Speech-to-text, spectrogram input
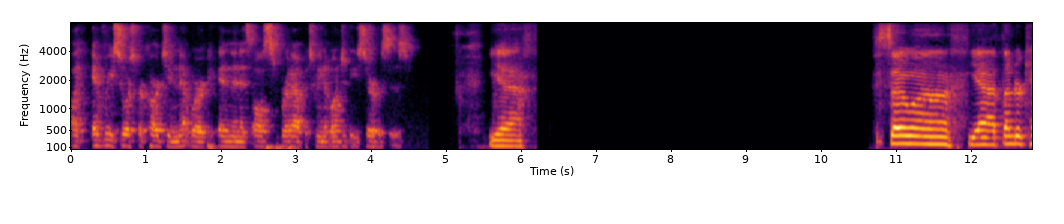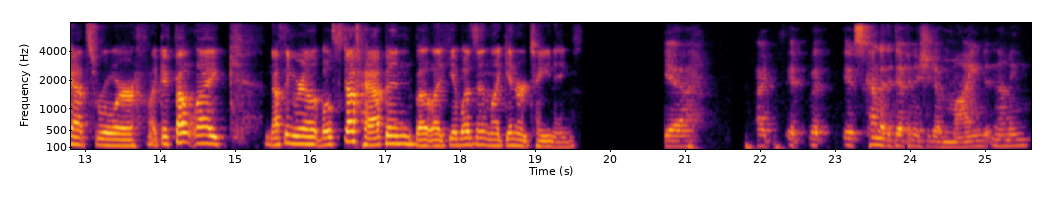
like every source for Cartoon Network, and then it's all spread out between a bunch of these services. Yeah. So uh yeah, Thundercats roar. Like I felt like nothing real well stuff happened, but like it wasn't like entertaining. Yeah, I it, it it's kind of the definition of mind numbing.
